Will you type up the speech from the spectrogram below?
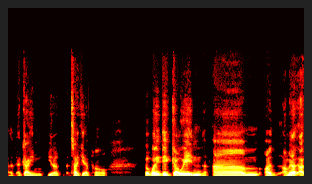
a, a game, you know, take it apart but when it did go in, um, I, I mean, I, I,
